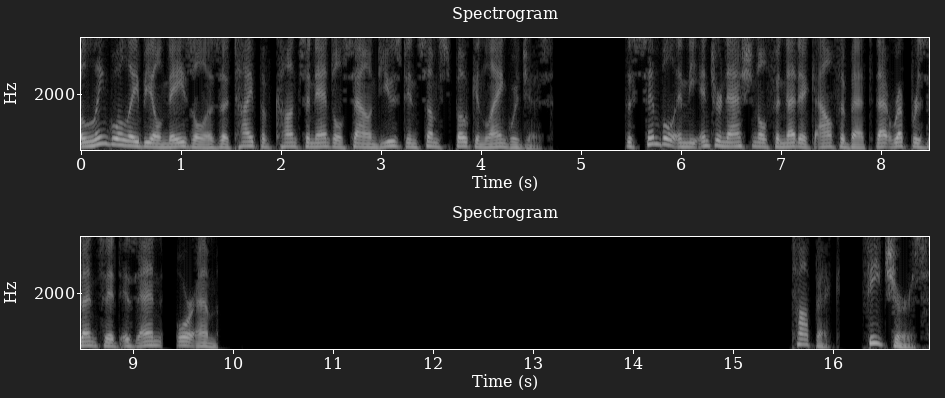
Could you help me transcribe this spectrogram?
The linguolabial nasal is a type of consonantal sound used in some spoken languages. The symbol in the International Phonetic Alphabet that represents it is N, or M. Features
